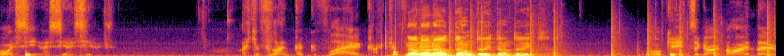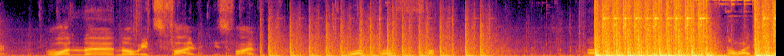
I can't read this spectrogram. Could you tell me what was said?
oh, I see, I see, I see. I see. I can flank, I can flank, I can. No, no, no. Don't do it. Don't do it. Okay, it's a guy behind there. One, uh, no, it's five. He's five. what the fuck? Uh, no, I didn't.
